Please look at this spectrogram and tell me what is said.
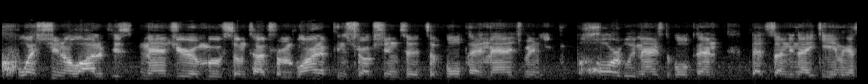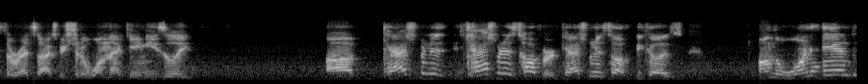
question a lot of his managerial moves sometimes from lineup construction to, to bullpen management. He horribly managed the bullpen that Sunday night game against the Red Sox. We should have won that game easily. Uh, Cashman is Cashman is tougher. Cashman is tough because on the one hand,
